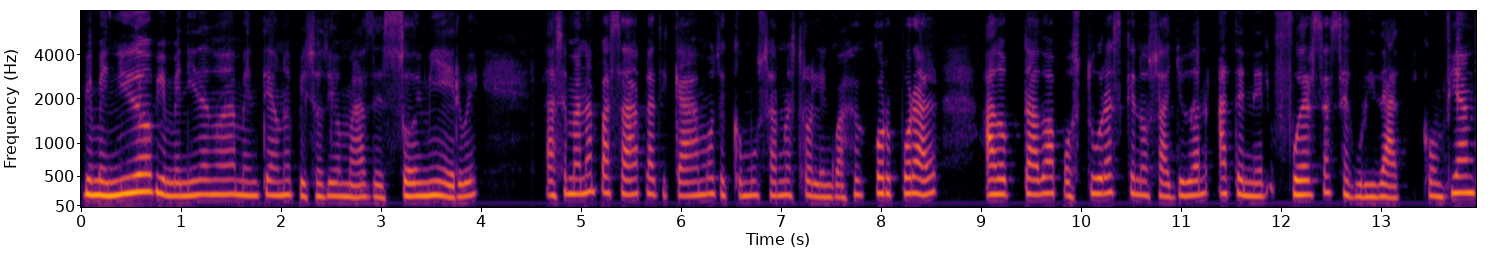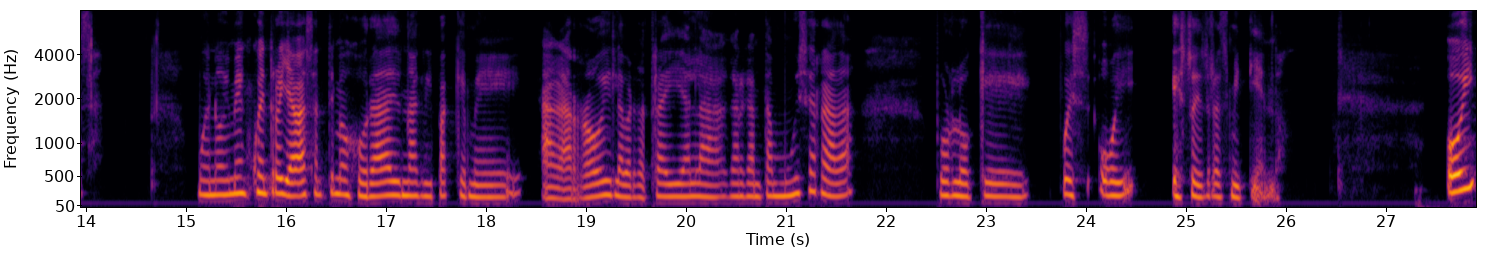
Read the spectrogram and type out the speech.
Bienvenido, bienvenida nuevamente a un episodio más de Soy mi héroe. La semana pasada platicábamos de cómo usar nuestro lenguaje corporal adoptado a posturas que nos ayudan a tener fuerza, seguridad y confianza. Bueno, hoy me encuentro ya bastante mejorada de una gripa que me agarró y la verdad traía la garganta muy cerrada, por lo que pues hoy estoy transmitiendo. Hoy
